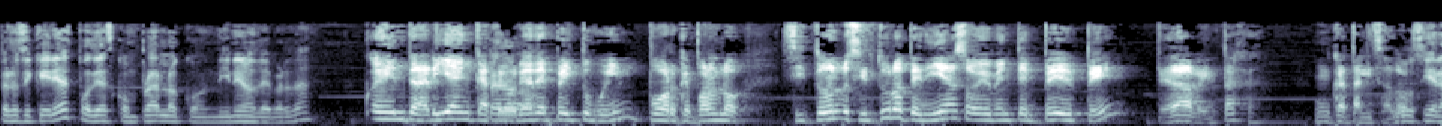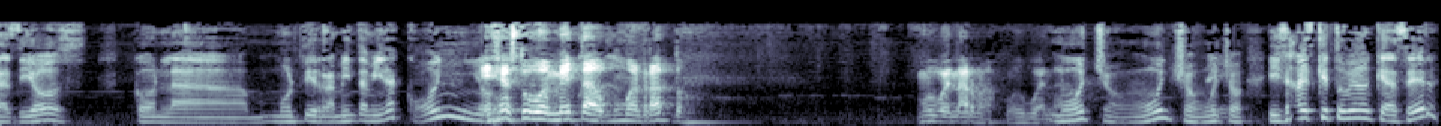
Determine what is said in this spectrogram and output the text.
Pero si querías podías comprarlo con dinero de verdad. entraría en categoría Pero- de pay to win, porque por ejemplo, si tú, si tú lo tenías, obviamente en PvP, te da ventaja. Un catalizador. Tú si eras Dios con la multiherramienta, mira, coño. Ese estuvo en meta un buen rato. Muy buen arma, muy buena. Mucho, mucho, mucho. ¿Y sabes qué tuvieron que hacer?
